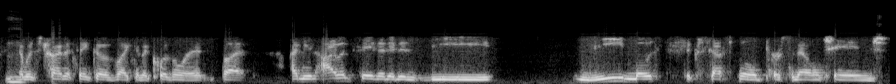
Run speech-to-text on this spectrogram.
mm-hmm. and was trying to think of like an equivalent. But I mean, I would say that it is the the most successful personnel change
